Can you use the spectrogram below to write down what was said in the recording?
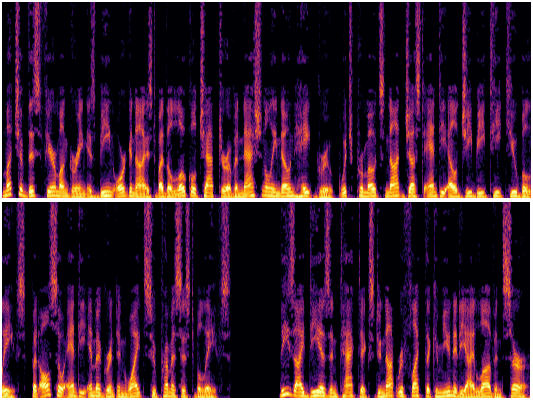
Much of this fearmongering is being organized by the local chapter of a nationally known hate group which promotes not just anti-LGBTQ beliefs, but also anti-immigrant and white supremacist beliefs. These ideas and tactics do not reflect the community I love and serve.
